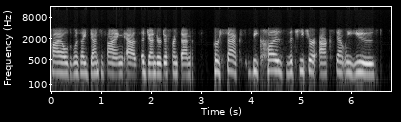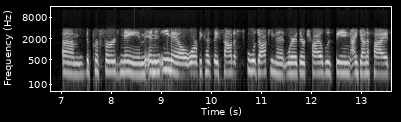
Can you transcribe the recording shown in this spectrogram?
child was identifying as a gender different than her sex because the teacher accidentally used um, the preferred name in an email or because they found a school document where their child was being identified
